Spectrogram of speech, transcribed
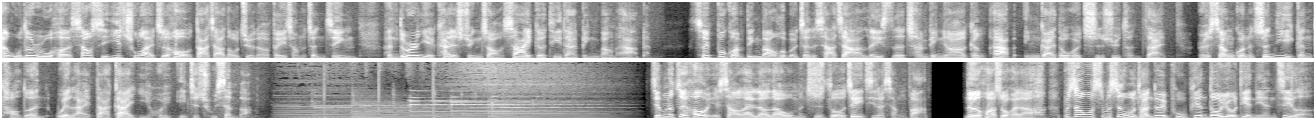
但无论如何，消息一出来之后，大家都觉得非常的震惊，很多人也开始寻找下一个替代冰棒的 App。所以，不管冰棒会不会真的下架，类似的产品啊，跟 App 应该都会持续存在，而相关的争议跟讨论，未来大概也会一直出现吧。节目的最后，也想要来聊聊我们制作这一集的想法。那话说回来啊，不知道我是不是我们团队普遍都有点年纪了。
